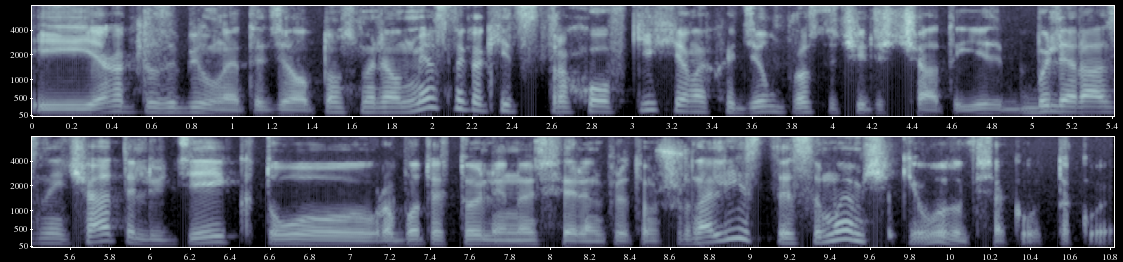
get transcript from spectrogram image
И я как-то забил на это дело. Потом смотрел местные какие-то страховки, их я находил просто через чаты. Есть, были разные чаты людей, кто работает в той или иной сфере, например, там журналисты, СММщики, вот всякое вот такое.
